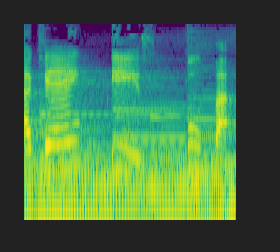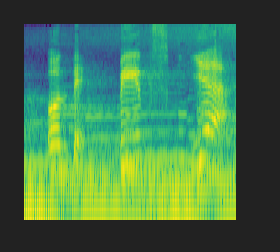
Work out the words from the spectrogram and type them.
again is Bupa on the beats. Yeah!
